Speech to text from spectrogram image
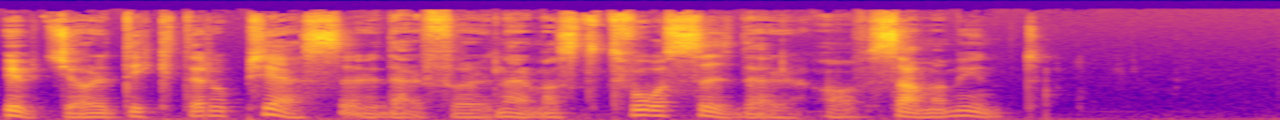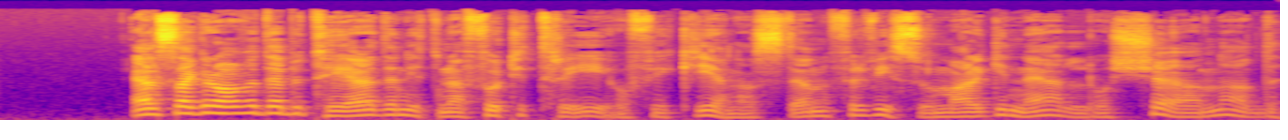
utgör dikter och pjäser därför närmast två sidor av samma mynt. Elsa Grave debuterade 1943 och fick genast en förvisso marginell och könad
